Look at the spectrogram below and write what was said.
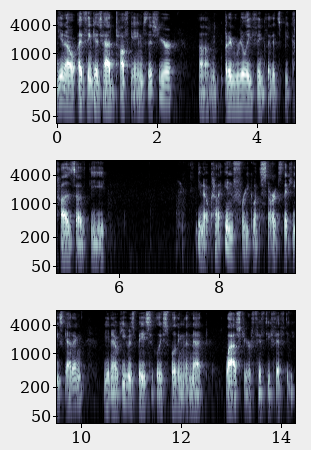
you know, I think has had tough games this year. Um, but I really think that it's because of the you know, kind of infrequent starts that he's getting. You know, he was basically splitting the net last year 50 50.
